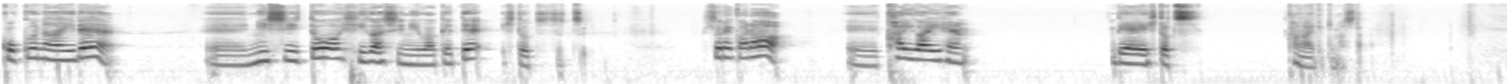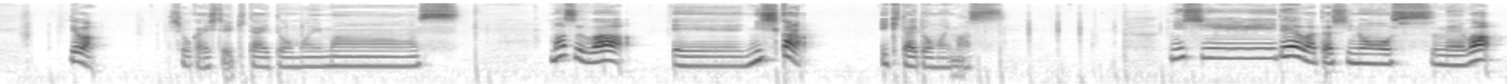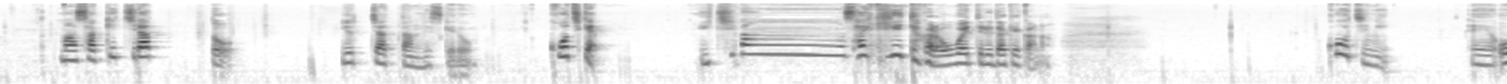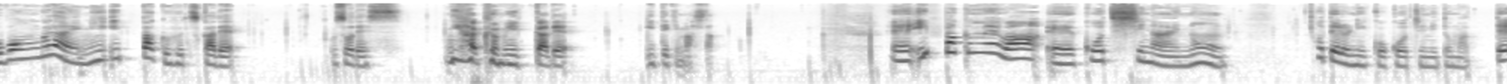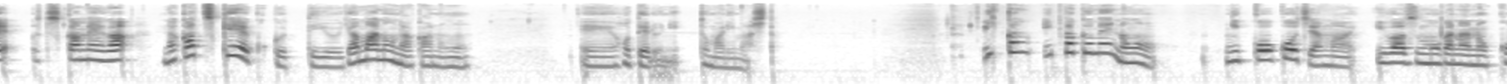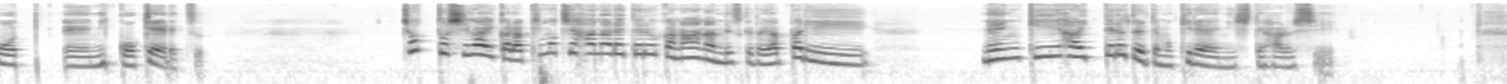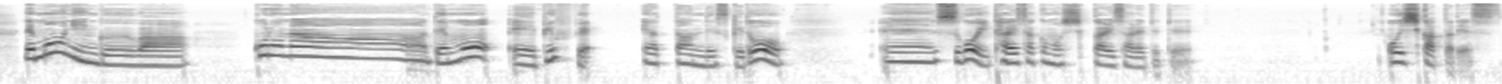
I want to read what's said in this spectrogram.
国内で、えー、西と東に分けて1つずつ。それから、えー、海外編で1つ考えてきました。では、紹介していきたいと思います。まずは、えー、西からいきたいと思います。西で私のおすすめは、まあさっきちらっと言っちゃったんですけど、高知県。一番最近行ったから覚えてるだけかな。高知に、えー、お盆ぐらいに1泊2日で、嘘です。2泊3日で行ってきました。えー、1泊目は、えー、高知市内のホテル日光高知に泊まって、2日目が中津渓谷っていう山の中の、えー、ホテルに泊まりました。1, 1泊目の日光高知はまあ言わずもがなのこう、えー、日光系列ちょっと市街から気持ち離れてるかななんですけど、やっぱり、年季入ってると言っても綺麗にしてはるし。で、モーニングは、コロナでも、えー、ビュッフェやったんですけど、えー、すごい対策もしっかりされてて、美味しかったです。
